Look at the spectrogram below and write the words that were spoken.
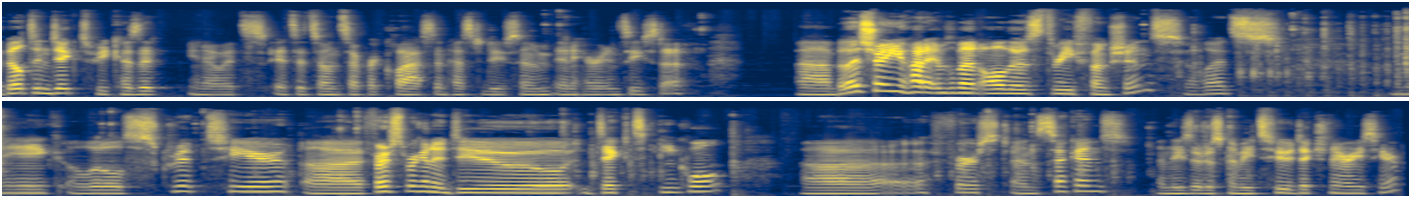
the built-in dict because it you know it's it's its own separate class and has to do some inherency stuff. Uh, but let's show you how to implement all those three functions. So let's make a little script here. Uh, first, we're going to do dict equal uh, first and second, and these are just going to be two dictionaries here.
